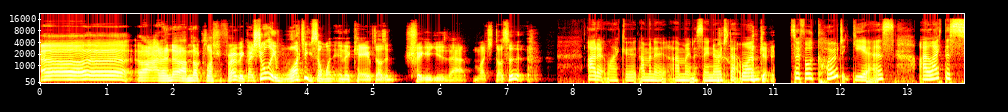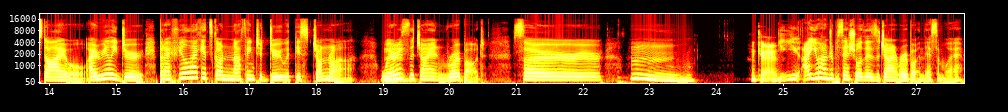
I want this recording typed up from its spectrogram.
Uh, I don't know. I'm not claustrophobic, but surely watching someone in a cave doesn't trigger you that much, does it? I don't like it. I'm gonna I'm gonna say no to that one. Okay. So for Code Geass, I like the style. I really do. But I feel like it's got nothing to do with this genre. Where is the giant robot? So hmm. Okay. You, are you 100% sure there's a giant robot in there somewhere?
